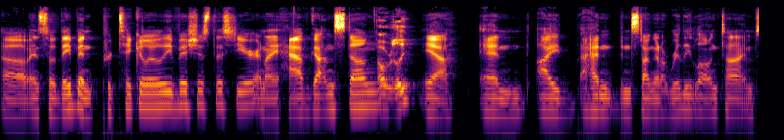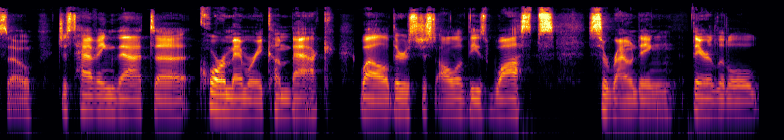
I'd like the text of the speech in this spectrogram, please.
Uh, and so they've been particularly vicious this year, and I have gotten stung. Oh, really? Yeah, and I I hadn't been stung in a really long time, so just having that uh, core memory come back while there's just all of these wasps surrounding their little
